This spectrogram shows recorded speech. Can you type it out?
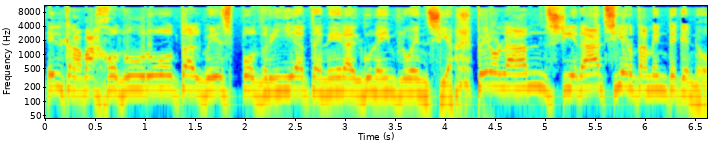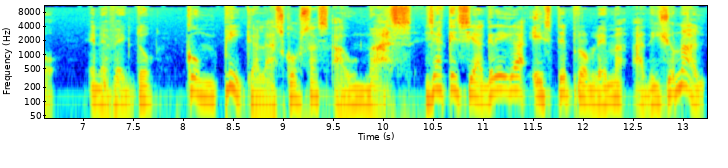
El trabajo duro tal vez podría tener alguna influencia, pero la ansiedad ciertamente que no. En efecto, complica las cosas aún más, ya que se agrega este problema adicional,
